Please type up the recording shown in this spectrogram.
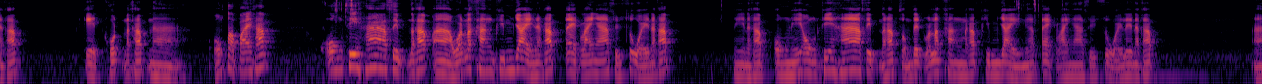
นะครับ เกตคดนะครับนะองค์ต่อไปครับ องค์ที่ห้าสิบนะครับ อ่า วัดระฆังพิมพ์ใหญ่นะครับ แตกลายงาสวยๆนะครับ นี่นะครับ องค์นี้องค์ที่ห้าสิบนะครับ สมเด็จวัดระฆังนะครับ พิมพ์ใหญ่เนื้อแตกลายงาสวยๆเลยนะครับอ่า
